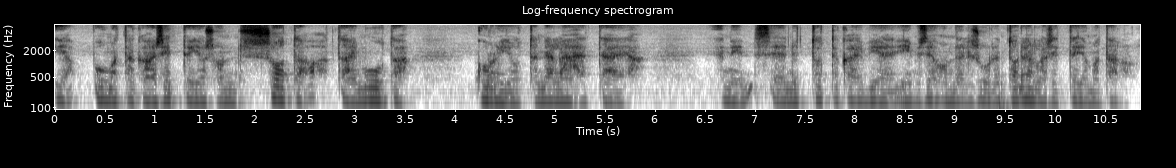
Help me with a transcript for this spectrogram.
ja puhumattakaan sitten, jos on sotaa tai muuta kurjuutta, ne lähettää ja, ja niin se nyt totta kai vie ihmisen onnellisuuden todella sitten jo matalalle.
